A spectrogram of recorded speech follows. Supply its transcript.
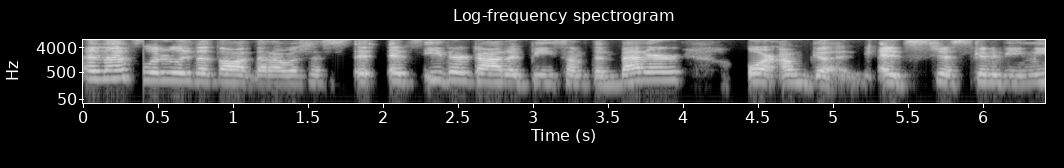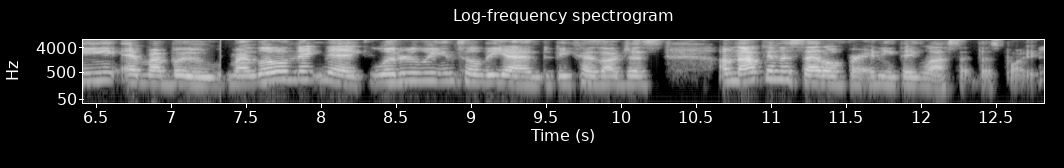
And that's literally the thought that i was just it, it's either gotta be something better or i'm good. It's just gonna be me and my boo my little nick nick literally until the end because i'm just i'm not gonna settle for anything less at this point.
